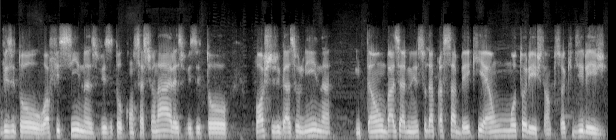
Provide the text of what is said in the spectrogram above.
visitou oficinas, visitou concessionárias, visitou postos de gasolina. Então, baseado nisso, dá para saber que é um motorista, uma pessoa que dirige.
